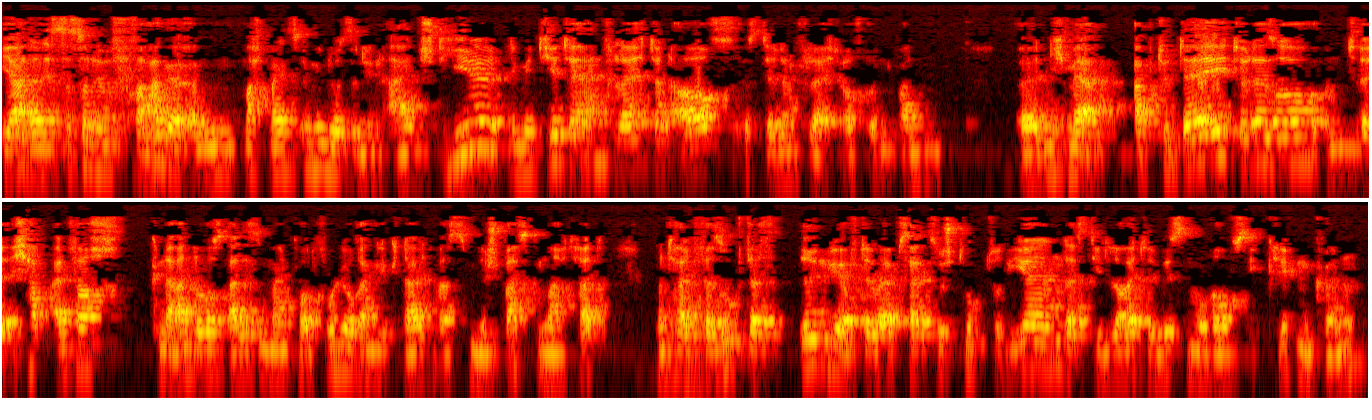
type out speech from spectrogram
ja, dann ist das so eine Frage, ähm, macht man jetzt irgendwie nur so den einen Stil, limitiert der einen vielleicht dann auch, ist der dann vielleicht auch irgendwann äh, nicht mehr up to date oder so und äh, ich habe einfach gnadenlos alles in mein Portfolio reingeknallt, was mir Spaß gemacht hat und halt versucht, das irgendwie auf der Website zu strukturieren, dass die Leute wissen, worauf sie klicken können.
